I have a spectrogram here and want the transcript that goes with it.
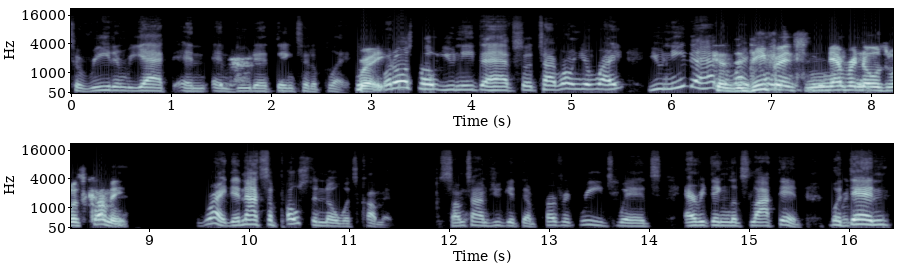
to read and react and and do their thing to the play. Right. But also, you need to have so Tyrone, you're right. You need to have Because the right to defense the right never knows what's coming. Right. They're not supposed to know what's coming. Sometimes you get them perfect reads where it's everything looks locked in. But then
